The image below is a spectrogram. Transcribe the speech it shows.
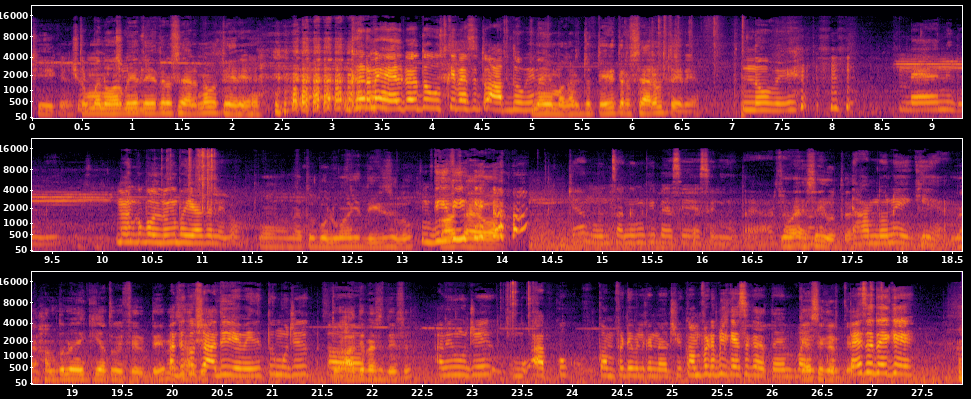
ठीक है तो मनोहर भैया तेरी तरफ़ से आ रहे ना वो तेरे हैं। घर में हेल्प है तो उसके पैसे तो आप दोगे नहीं मगर जो तेरी तरफ़ से आ रहे वो तेरे हैं। नो वे मैं नहीं दूँगी। मैं उनको बोल दूँगी भैया से ले लो। हाँ, मैं तो बोलूँगा कि दीदी से लो। दीदी। क्या नॉन संगम के पैसे ऐसे नहीं होता यार? क्यों ऐसे ही होता है? हम दोनों एक ही हैं। मैं- हम दोनों एक ही हैं तो फिर दे अब देखो शादी हुई है मेरी तो मुझे तो आधे पैसे दे फिर। अभी मुझे आपको कंफर्टेबल करना चाहिए। कंफर्टेबल कैसे करते हैं कैसे करते हैं? पैसे देके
